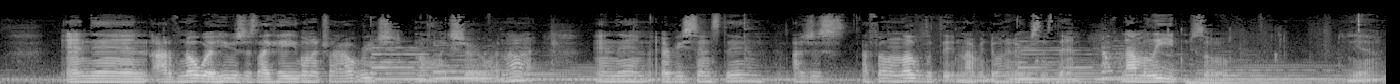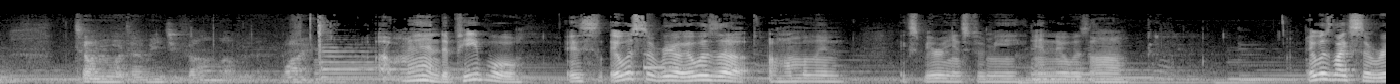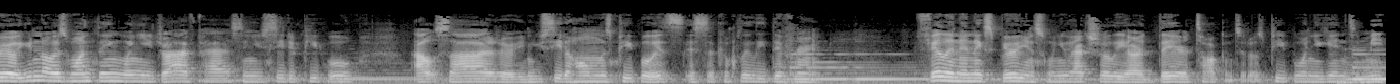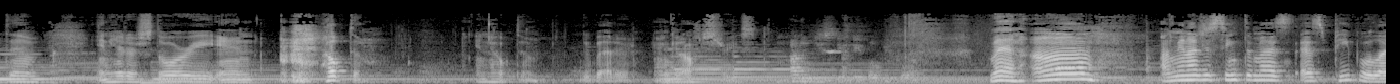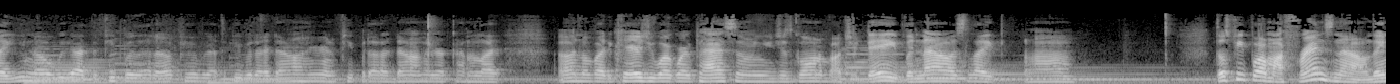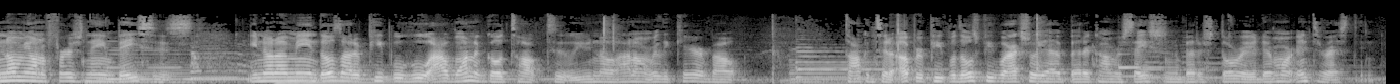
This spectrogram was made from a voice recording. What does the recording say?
And then out of nowhere, he was just like, hey, you want to try outreach? And I'm like, sure, why not? And then ever since then, I just, I fell in love with it and I've been doing it ever since then. Now I'm a lead, so yeah. Tell me what that means you fell in love with it. Why? Oh, man, the people. It's it was surreal. It was a, a humbling experience for me, and it was um, it was like surreal. You know, it's one thing when you drive past and you see the people outside, or and you see the homeless people. It's it's a completely different feeling and experience when you actually are there talking to those people and you getting to meet them and hear their story and help them and help them do better and get off the streets. How did you see people before? Man, um, I mean, I just think them as as people. Like, you know, we got the people that are up here, we got the people that are down here, and the people that are down here are kind of like, uh, nobody cares. You walk right past them and you just go on about your day. But now it's like, um, those people are my friends now. They know me on a first name basis. You know what I mean? Those are the people who I want to go talk to. You know, I don't really care about talking to the upper people. Those people actually have better conversation, a better story. They're more interesting.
